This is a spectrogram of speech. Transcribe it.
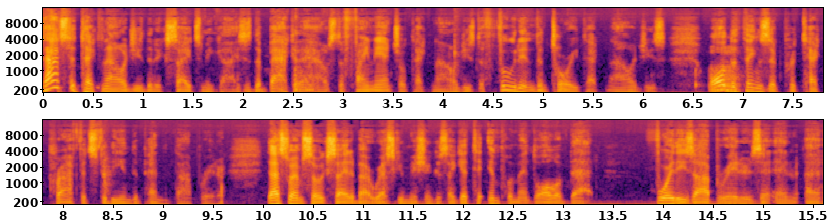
That's the technology that excites me, guys, is the back of the Mm-hmm. house, the financial technologies, the food inventory technologies, all the Mhm. things that protect profits for the independent operator. That's why I'm so excited about Rescue Mission because I get to implement all of that for these operators and, and uh,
